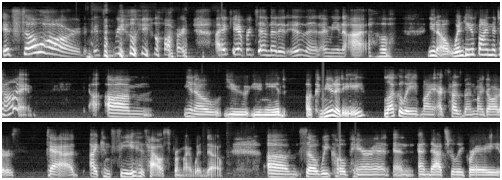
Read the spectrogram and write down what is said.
It's so hard. It's really hard. I can't pretend that it isn't. I mean, I, you know, when do you find the time? Uh, um, you know, you you need a community. Luckily, my ex-husband, my daughter's dad, I can see his house from my window. Um, so we co-parent, and and that's really great.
